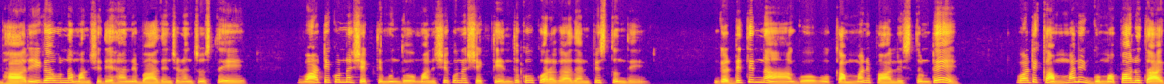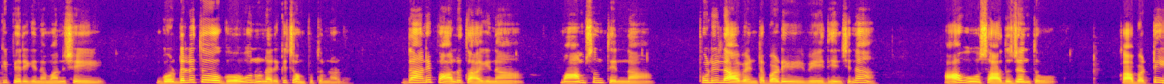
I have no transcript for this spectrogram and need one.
భారీగా ఉన్న మనిషి దేహాన్ని బాధించడం చూస్తే వాటికున్న శక్తి ముందు మనిషికున్న శక్తి ఎందుకు కొరగాదనిపిస్తుంది. గడ్డి తిన్న గోవు కమ్మని పాలిస్తుంటే వాటి కమ్మని గుమ్మపాలు తాగి పెరిగిన మనిషి గొడ్డలితో గోవును నరికి చంపుతున్నాడు. దాని పాలు తాగినా మాంసం తిన్నా పులిలా వెంటబడి వేధించిన ఆవు సాధు జంతువు కాబట్టి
